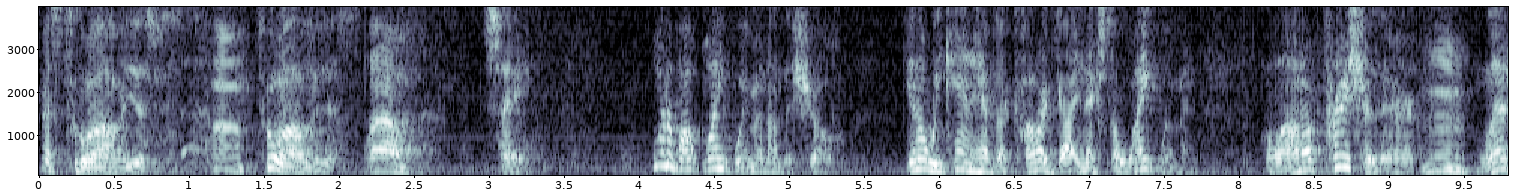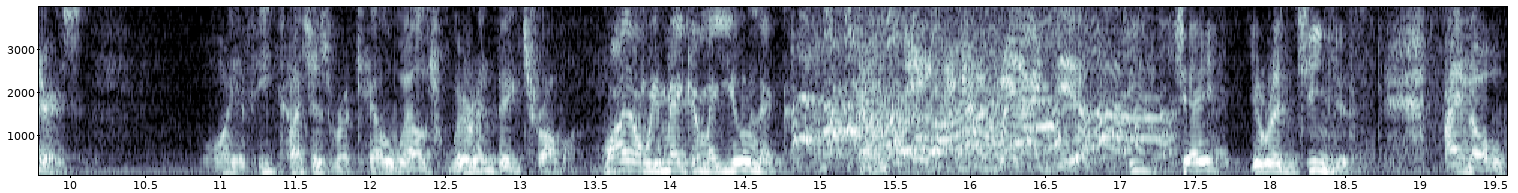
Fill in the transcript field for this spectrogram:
That's too obvious. Too obvious. Well, say, what about white women on the show? You know, we can't have the colored guy next to white women. A lot of pressure there. Hmm. Letters. Boy, if he touches Raquel Welch, we're in big trouble. Why don't we make him a eunuch? Hey, I got a great idea. Jay, you're a genius. I know.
